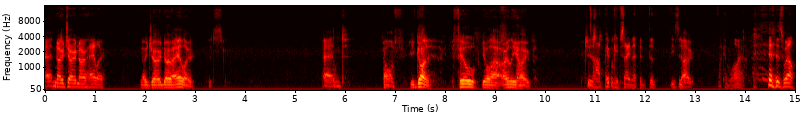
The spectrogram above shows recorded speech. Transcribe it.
and no Joe, no Halo. no Joe, no Halo. It's and come on, you got Phil. You're our only hope. Just Uh, people keep saying that, but the, he's a no. fucking liar as well.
